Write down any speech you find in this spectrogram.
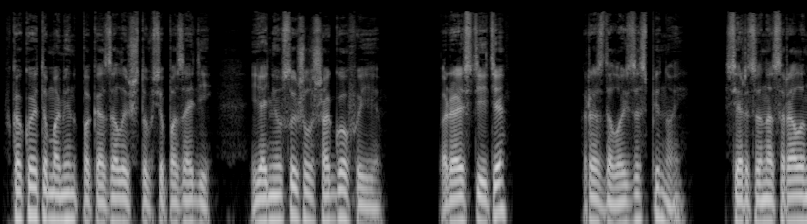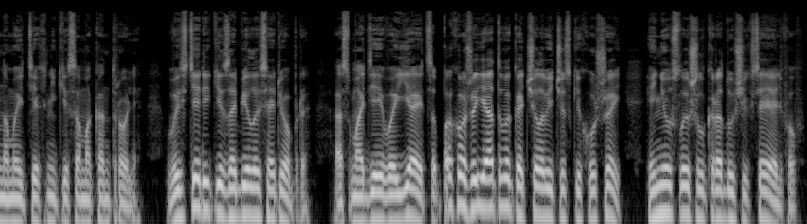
В какой-то момент показалось, что все позади. Я не услышал шагов и... «Простите?» Раздалось за спиной. Сердце насрало на мои техники самоконтроля. В истерике забилось о ребра. Осмодеевы яйца. Похоже, я отвык от человеческих ушей и не услышал крадущихся эльфов.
